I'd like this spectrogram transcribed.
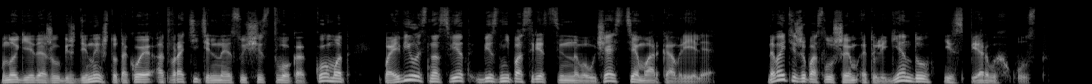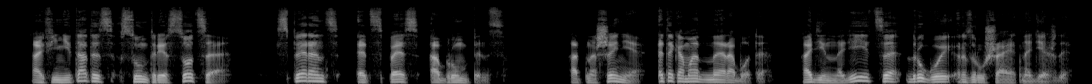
Многие даже убеждены, что такое отвратительное существо, как комод, появилось на свет без непосредственного участия Марка Аврелия. Давайте же послушаем эту легенду из первых уст. Affinitatis sunt res socia, sperans et spes abrumpens. Отношения — это командная работа. Один надеется, другой разрушает надежды.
